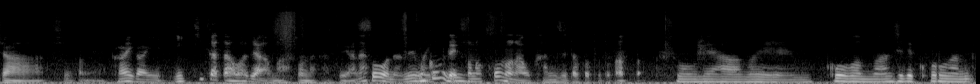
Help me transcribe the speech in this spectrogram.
じゃあそうだね。海外行き方はじゃあまあそんな感じやな。そうだね。向こうでその、のコロナを感じたこととかあった？そうね、あーまあね、向こうはマジでコロナ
